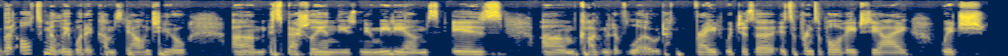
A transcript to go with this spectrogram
But ultimately, what it comes down to, um, especially in these new mediums, is um, cognitive load, right? Which is a it's a principle of HCI, which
